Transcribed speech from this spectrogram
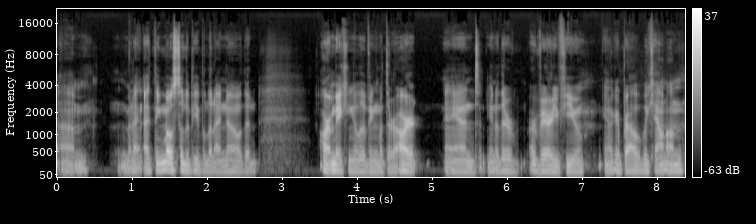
Um, but I, I, think most of the people that I know that aren't making a living with their art and you know there are very few. You know, I could probably count on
